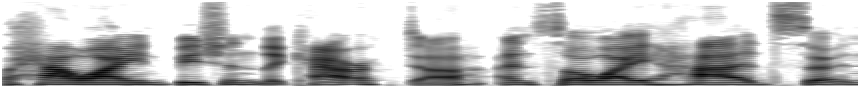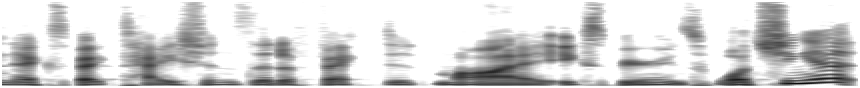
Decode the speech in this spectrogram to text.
how I envisioned the character, and so I had certain expectations that affected my experience watching it.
